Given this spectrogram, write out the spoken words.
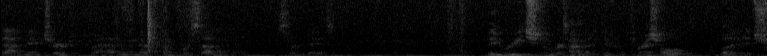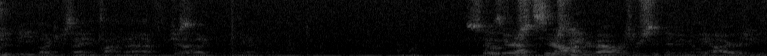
that nature by having them there twenty-four seven, certain days. They reach overtime at a different threshold, but it should be, like you're saying, time and a half, just Okay. like, you know. So Because if their, that's their not, standard hours are significantly higher, as you can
